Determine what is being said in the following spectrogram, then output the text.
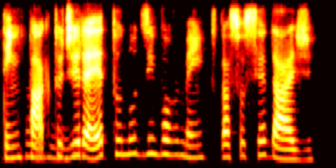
tem impacto uhum. direto no desenvolvimento da sociedade.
